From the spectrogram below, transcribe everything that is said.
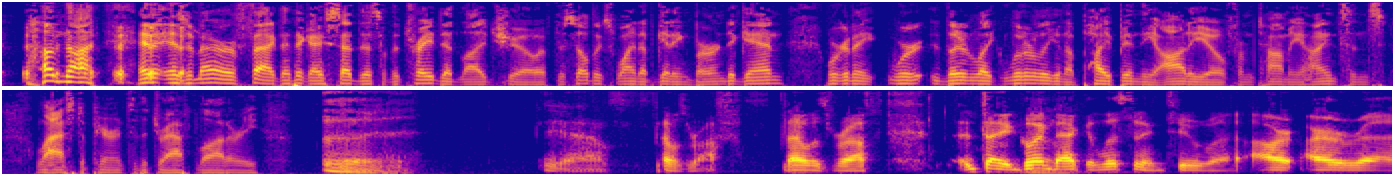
I'm not, and as a matter of fact, I think I said this at the trade deadline show. If the Celtics wind up getting burned again, we're gonna, we're, they're like literally gonna pipe in the audio from Tommy Heinsohn's last appearance of the draft lottery. Ugh. Yeah, that was rough. That was rough. I tell you, going back and listening to uh, our our uh,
